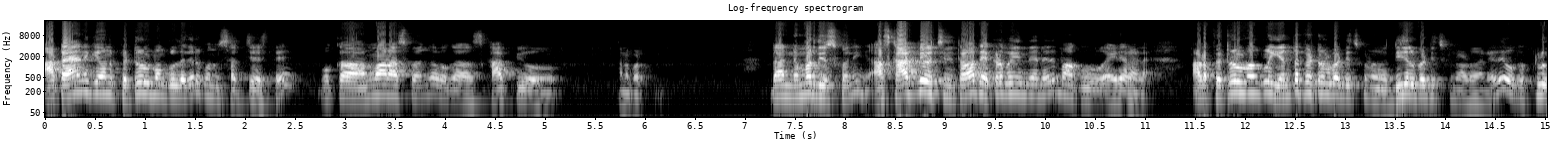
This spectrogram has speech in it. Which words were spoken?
ఆ టైంకి ఏమైనా పెట్రోల్ బంకుల దగ్గర కొంచెం సెర్చ్ చేస్తే ఒక అనుమానాస్పదంగా ఒక స్కార్పియో కనపడుతుంది. దాని నెంబర్ తీసుకొని ఆ స్కార్పియో వచ్చిన తర్వాత ఎక్కడ పోయింది అనేది మాకు ఐడియా రాలే. ఆడ పెట్రోల్ బంక్లో ఎంత పెట్రోల్ పట్టించుకున్నాడు డీజిల్ పట్టించుకున్నాడు అనేది ఒక క్లూ.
